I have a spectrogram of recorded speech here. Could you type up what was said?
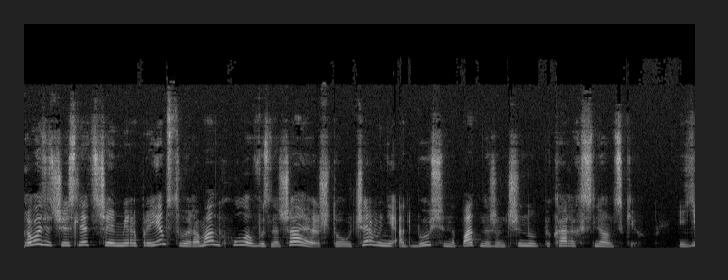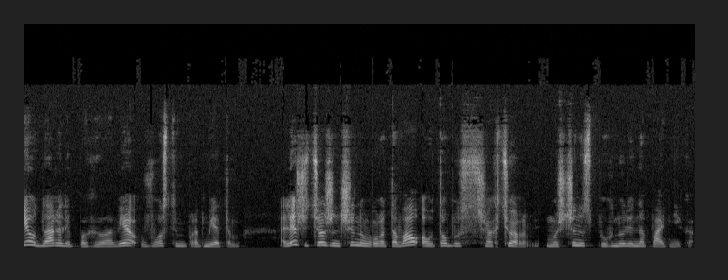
праводзячы следчыя мерапрыемствы роман хула вызначае што ў чэрвені адбыўся напад на жанчыну ў пекарах слёнскіх яе ударылі па галаве вострым прадметам Але жыццё жанчыну уратаваў аўтобус з шахцёрамі. Мужчыну спугнулі нападніка.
